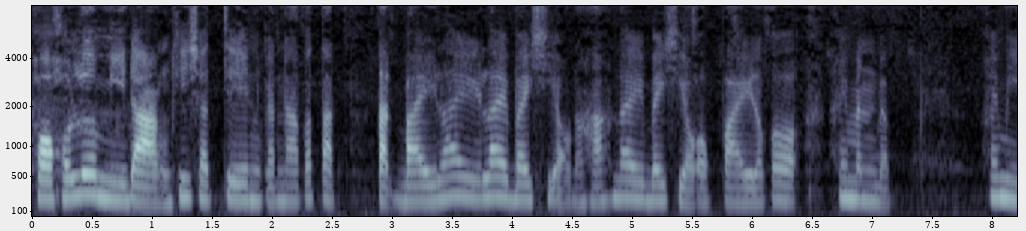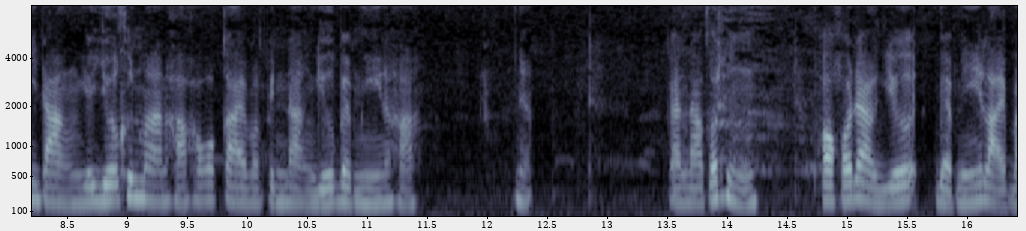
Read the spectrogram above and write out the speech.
พอเขาเริ่มมีด่างที่ชัดเจนกันดาก็ตัดตัดใบไล่ไล่ใบเขียวนะคะ ไล่ใบเขียวออกไปแล้วก็ให้มันแบบ ให้มีด่างเยอะๆขึ้นมานะคะ เขาก็กลายมาเป็นด่างเยอะแบบนี้นะคะ เนี่ย กันดาก็ถึง พอเขาด่างเยอะแบบนี้หลายใบ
